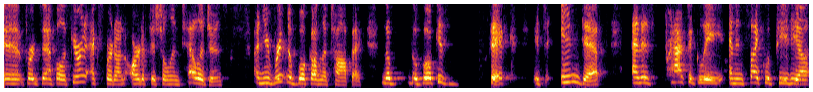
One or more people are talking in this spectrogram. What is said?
uh, for example, if you're an expert on artificial intelligence and you've written a book on the topic, the, the book is thick, it's in depth, and is practically an encyclopedia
